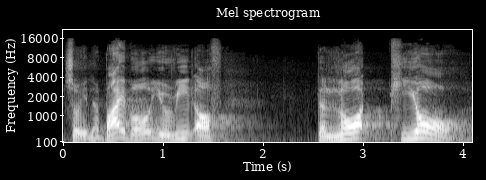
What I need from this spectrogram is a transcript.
So in the Bible, you read of the Lord Peor,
